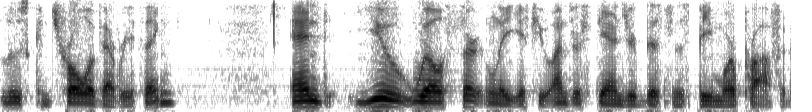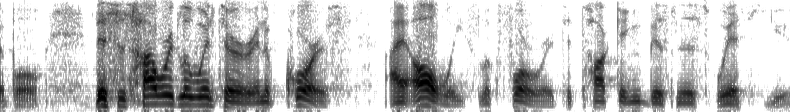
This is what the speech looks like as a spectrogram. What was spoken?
lose control of everything. And you will certainly, if you understand your business, be more profitable. This is Howard Lewinter, and of course, I always look forward to talking business with you.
